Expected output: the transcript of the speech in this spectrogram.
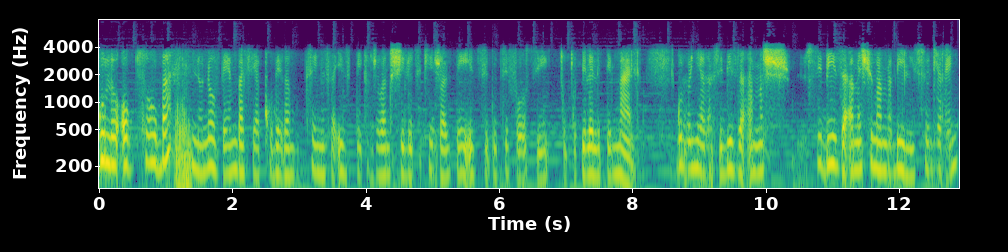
Kulo october nonovember siyaqhubeka ngokuthengisa izidika njengoba ngishilo ukuthi casual day ithi ukuthi for sicucudilele temali. Kulo nyaka sibiza amash sibiza amashumi amabili twenty rand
